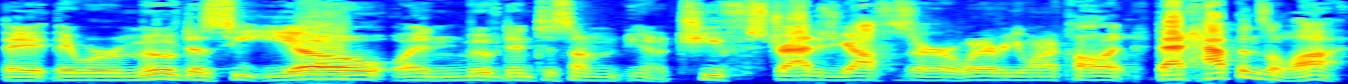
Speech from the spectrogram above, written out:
They they were removed as CEO and moved into some, you know, chief strategy officer or whatever you want to call it. That happens a lot.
